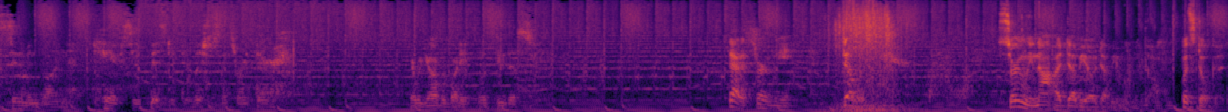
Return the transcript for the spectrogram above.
cinnamon bun KFC biscuit deliciousness right there. Here we go, everybody. Let's do this. That is certainly double. Certainly not a WOW moment though, but still good.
